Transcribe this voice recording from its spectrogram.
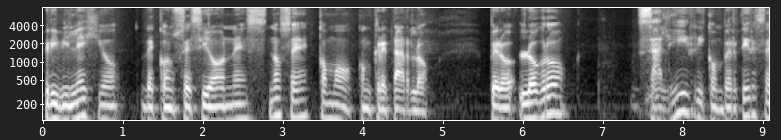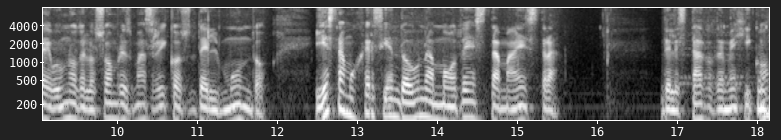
privilegio de concesiones, no sé cómo concretarlo, pero logró salir y convertirse en uno de los hombres más ricos del mundo. Y esta mujer siendo una modesta maestra del Estado de México,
